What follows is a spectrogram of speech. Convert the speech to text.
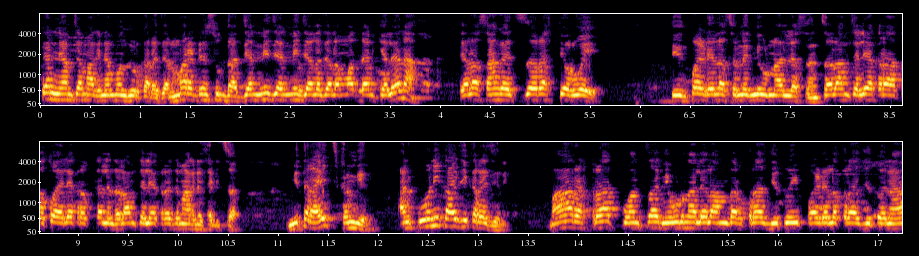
त्यांनी आमच्या मागण्या मंजूर करायच्या. आणि मराठी सुद्धा ज्यांनी ज्यांनी ज्याला ज्याला मतदान केलंय ना त्याला सांगायचं रस्त्यावर वय. ते पडलेला असं निवडून आले असं चल आमच्या लेकरा आता तो लेकरात कल्याण झाला आमच्या लेकराच्या मागण्यासाठी चल मी तर आहेच खंबीर. आणि कोणी काळजी करायची नाही. महाराष्ट्रात कोणचा निवडून आलेला आमदार त्रास देतोय पडलेला त्रास देतोय ना?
